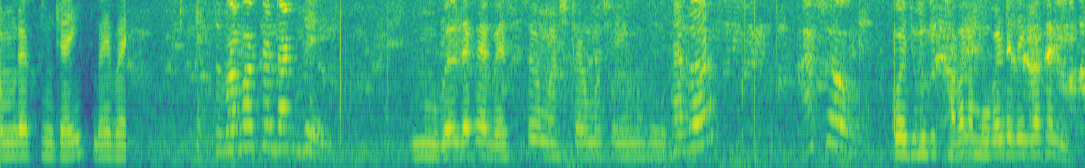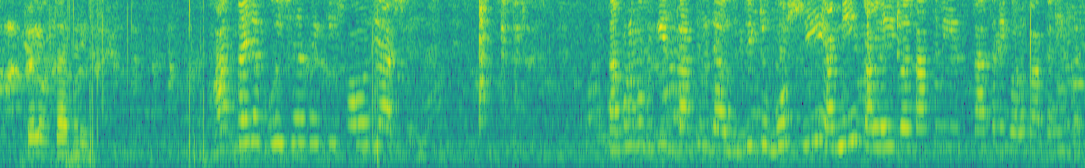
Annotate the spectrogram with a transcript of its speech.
আমরা এখন যাই। Bye bye. তোর বাবাকে ডাক দে। মোবাইল দেখায় ব্যস্ত মাস্টার মশাই আমাদের হ্যাঁ গো আসো। কই তুমি কি খাবা না মোবাইলটা দেখবা খালি? চলো তাড়াতাড়ি। ভাত বাইরে বসে কি সহজে আসে। তারপরে কবে কি তাড়াতাড়ি দাও যদি একটু বসি আমি তাহলে তাড়াতাড়ি তাড়াতাড়ি করো তাড়াতাড়ি করো।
